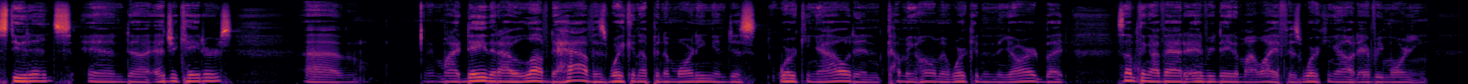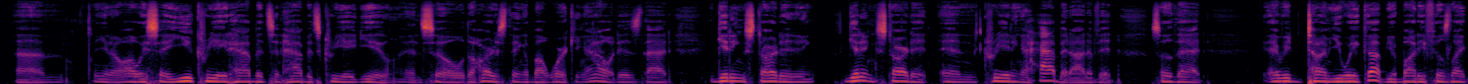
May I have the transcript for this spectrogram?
students and uh, educators um, my day that i would love to have is waking up in the morning and just working out and coming home and working in the yard but something i've added every day to my life is working out every morning um, you know, I always say you create habits and habits create you. And so the hardest thing about working out is that getting started, getting started and creating a habit out of it so that every time you wake up, your body feels like,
